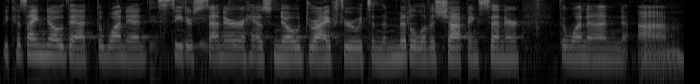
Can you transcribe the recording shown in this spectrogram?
Because I know that the one at Cedar Center has no drive-through, it's in the middle of a shopping center. The one on, um,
